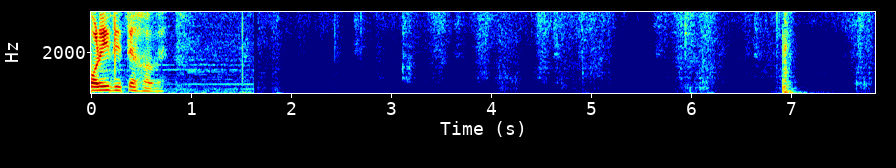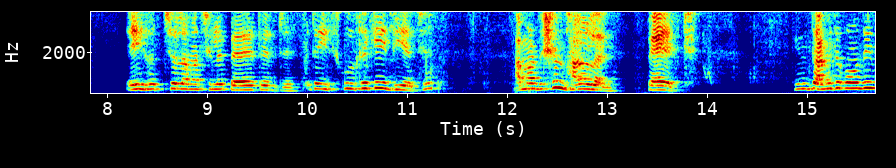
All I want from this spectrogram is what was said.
পরিয়ে দিতে হবে। এই হচ্ছিল আমার ছেলে প্যারেটের ড্রেস এটা স্কুল থেকেই দিয়েছে। আমার ভীষণ ভালো লাগে প্যারেট কিন্তু আমি তো কোনোদিন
